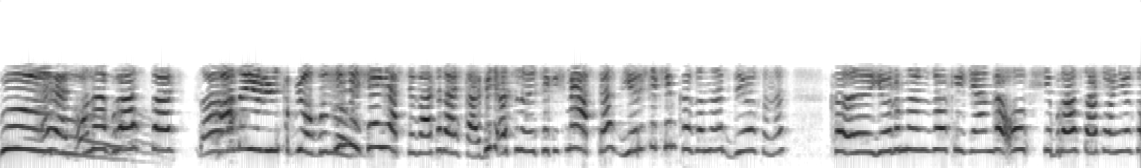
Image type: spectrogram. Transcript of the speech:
Evet ona Brawl Stars'ta Kaan'la yarış yapıyor bunu. Şimdi şey yapacağız arkadaşlar. Bir atı çekişme yapacağız. Yarışta kim kazanır diyorsanız ka- yorumlarınızı okuyacağım ve o kişi Brawl Stars oynuyorsa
